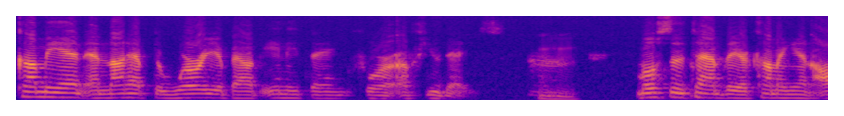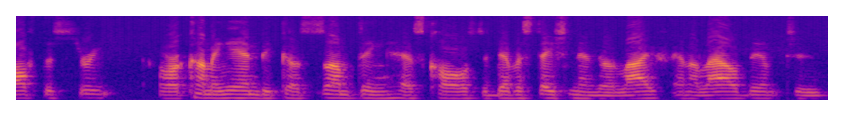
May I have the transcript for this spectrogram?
come in and not have to worry about anything for a few days mm-hmm. most of the time they are coming in off the street or coming in because something has caused a devastation in their life and allowed them to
